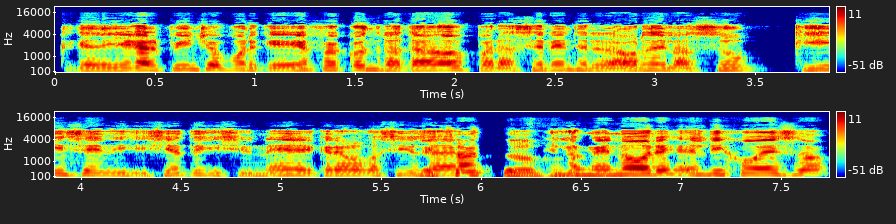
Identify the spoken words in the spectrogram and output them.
Que le llega al pincho porque él fue contratado para ser entrenador de la sub 15, 17, 19, creo algo así, o sea, Exacto. en los menores, él dijo eso,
